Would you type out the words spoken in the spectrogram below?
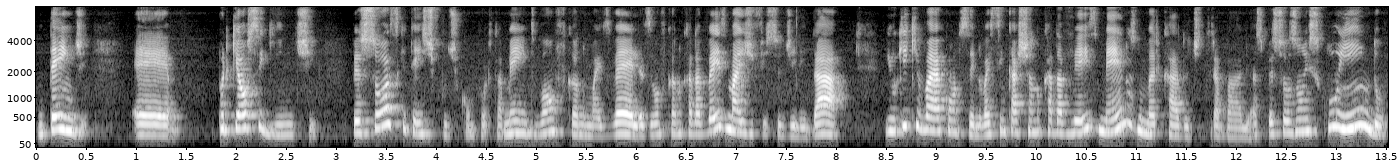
entende? É, porque é o seguinte: pessoas que têm esse tipo de comportamento vão ficando mais velhas, vão ficando cada vez mais difícil de lidar. E o que, que vai acontecendo? Vai se encaixando cada vez menos no mercado de trabalho. As pessoas vão excluindo,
